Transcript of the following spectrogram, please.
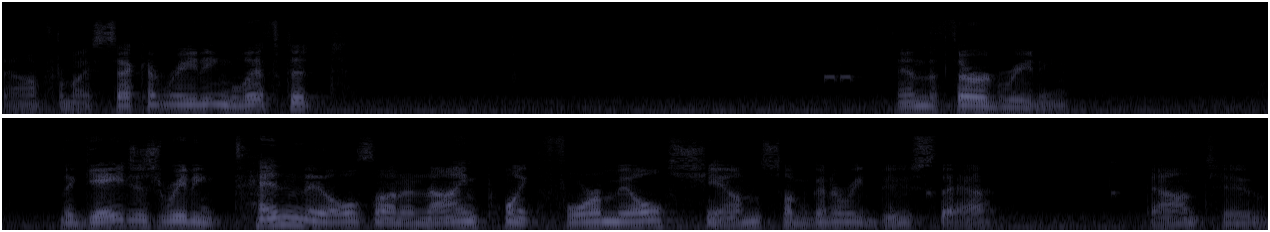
Down for my second reading, lift it. And the third reading. The gauge is reading 10 mils on a 9.4 mil shim, so I'm going to reduce that down to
